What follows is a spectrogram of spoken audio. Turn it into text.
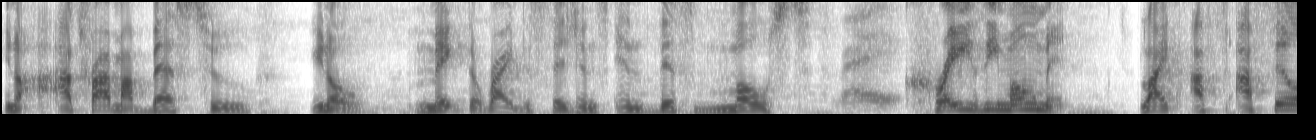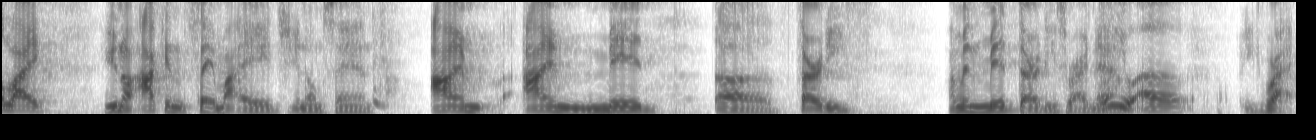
you know I, I try my best to you know make the right decisions in this most Right. crazy moment. Like I, f- I feel like you know i can say my age you know what i'm saying? I'm i'm mid uh 30s i'm in mid 30s right now. You old. right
